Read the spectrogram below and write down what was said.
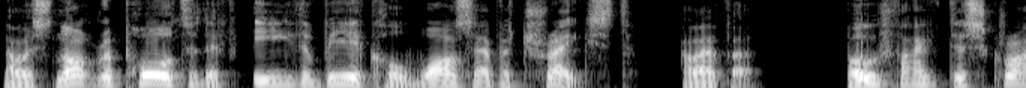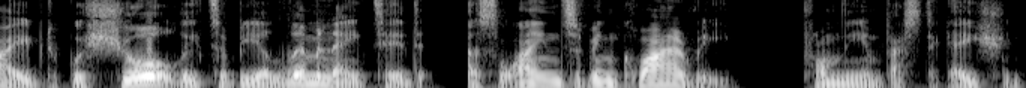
Now, it's not reported if either vehicle was ever traced. However, both I've described were shortly to be eliminated as lines of inquiry from the investigation.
